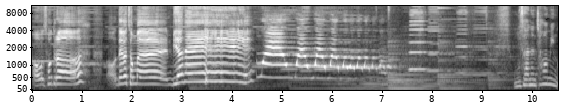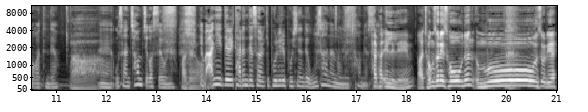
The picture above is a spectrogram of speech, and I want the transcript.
어 소들아, 어, 내가 정말 미안해. 우산은 처음인 것 같은데요. 아 네, 우산 처음 찍었어요 오늘. 맞아요. 많이들 다른 데서 이렇게 볼일을 보시는데 우산은 오늘 처음이었어요. 8811님, 아 정선의 소는 음무 소리에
